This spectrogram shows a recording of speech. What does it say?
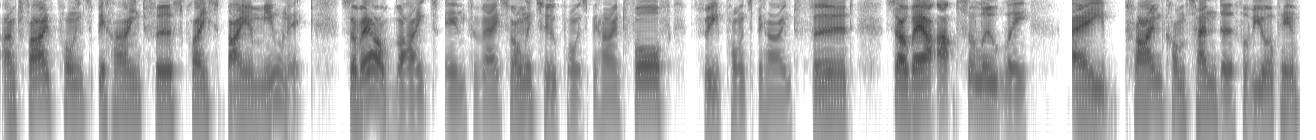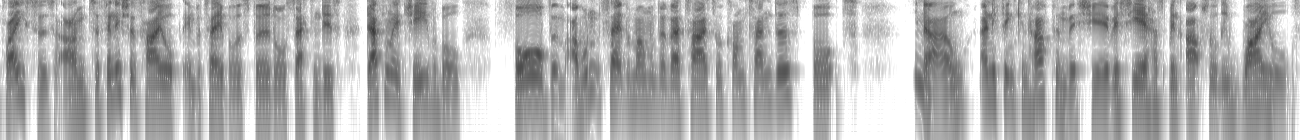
and five points behind first place Bayern Munich. So they are right in for they. So only two points behind fourth, three points behind third. So they are absolutely a prime contender for the European places. And to finish as high up in the table as third or second is definitely achievable for them. I wouldn't say at the moment that they're title contenders, but you know, anything can happen this year. This year has been absolutely wild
